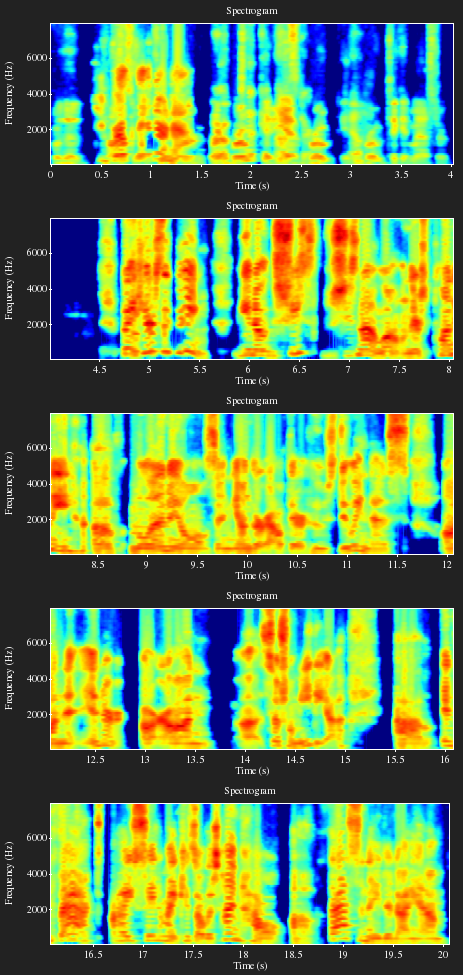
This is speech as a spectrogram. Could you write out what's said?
for the she broke the internet. tour, broke, broke it, yeah broke yeah. broke ticketmaster. But so, here's the thing. You know she's she's not alone. There's plenty of millennials and younger out there who's doing this on the inner or on uh, social media. Uh, in fact, I say to my kids all the time how uh, fascinated I am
